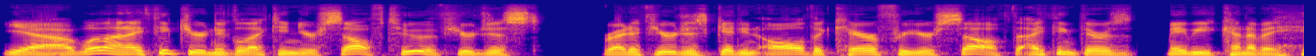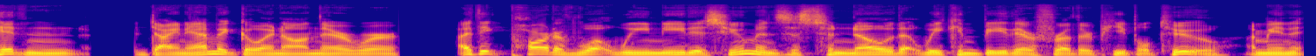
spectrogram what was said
Yeah, well, and I think you're neglecting yourself too if you're just right if you're just getting all the care for yourself. I think there's maybe kind of a hidden dynamic going on there where I think part of what we need as humans is to know that we can be there for other people too. I mean,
